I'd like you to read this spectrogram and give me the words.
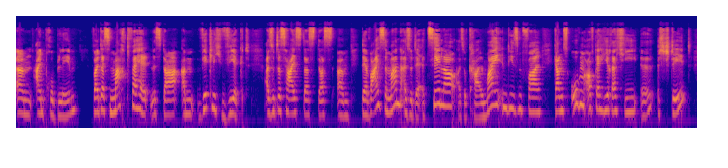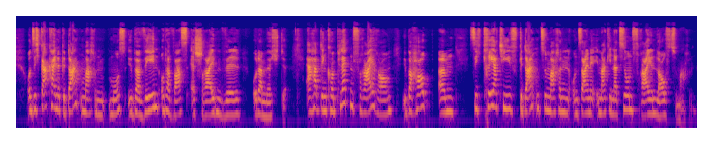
ähm, ein Problem, weil das Machtverhältnis da ähm, wirklich wirkt. Also das heißt, dass, dass ähm, der weiße Mann, also der Erzähler, also Karl May in diesem Fall, ganz oben auf der Hierarchie äh, steht und sich gar keine Gedanken machen muss, über wen oder was er schreiben will oder möchte. Er hat den kompletten Freiraum, überhaupt ähm, sich kreativ Gedanken zu machen und seine Imagination freien Lauf zu machen.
